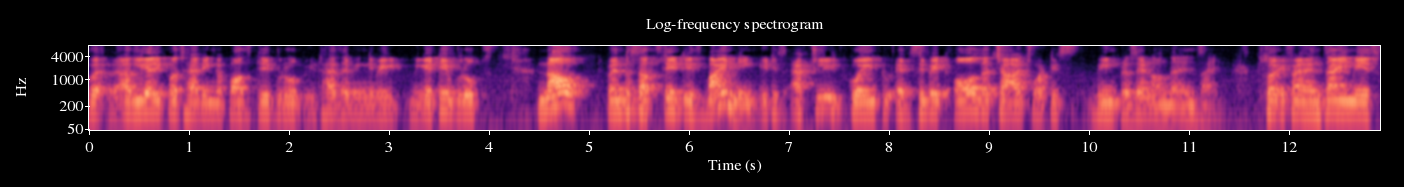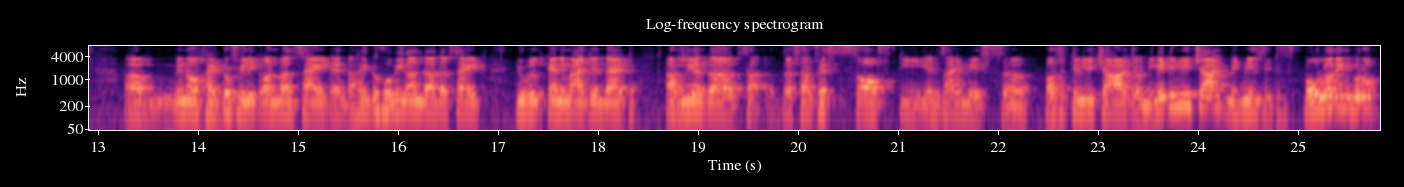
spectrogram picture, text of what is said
earlier it was having a positive group. It has having negative groups. Now when the substrate is binding, it is actually going to exhibit all the charge what is being present on the enzyme. So if an enzyme is um, you know hydrophilic on one side and the hydrophobic on the other side, you will can imagine that earlier the the surface of the enzyme is uh, positively charged or negatively charged. It means it is polar in group.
